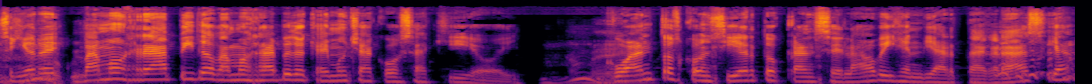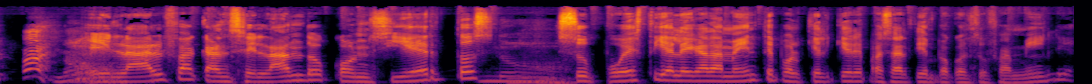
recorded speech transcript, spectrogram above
Señores, vamos rápido, vamos rápido que hay mucha cosa aquí hoy. ¿Cuántos conciertos cancelados, Virgen de Altagracia? El Alfa cancelando conciertos, supuesta y alegadamente porque él quiere pasar tiempo con su familia.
